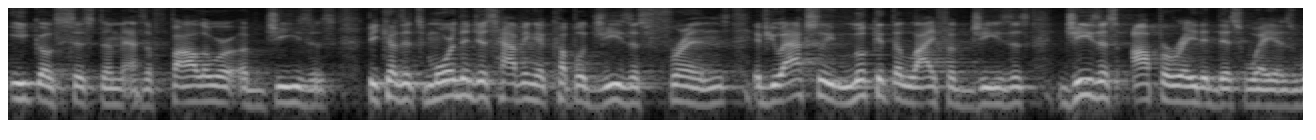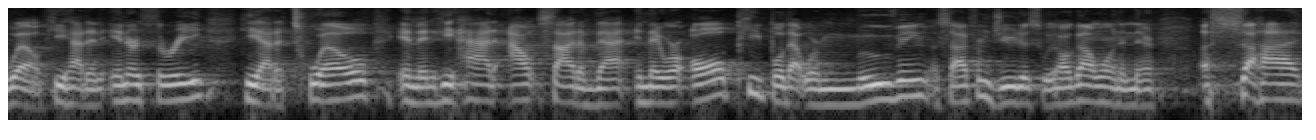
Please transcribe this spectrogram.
ecosystem as a follower of Jesus because it's more than just having a couple Jesus friends. If you actually look at the life of Jesus, Jesus operated this way as well. He had an inner three, he had a 12, and then he had outside of that. And they were all people that were moving, aside from Judas, we all got one in there, aside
